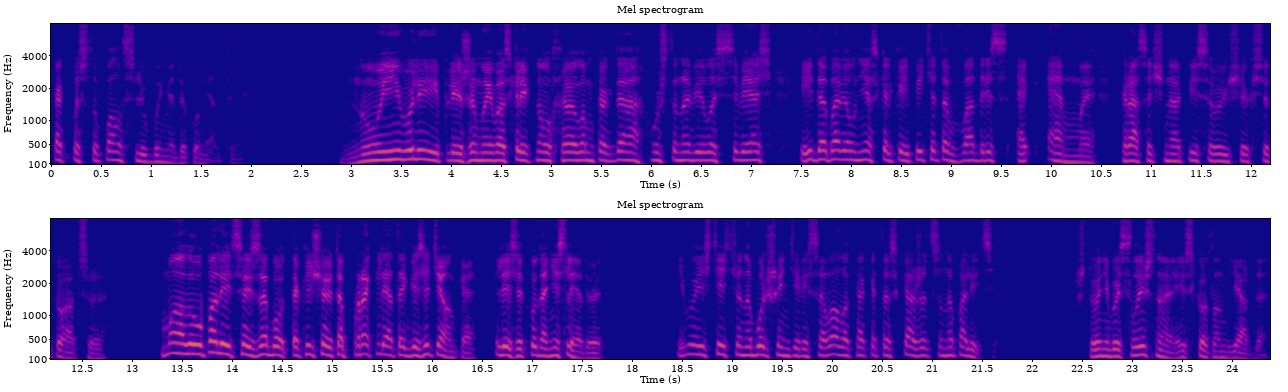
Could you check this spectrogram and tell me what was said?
как поступал с любыми документами. «Ну и влипли же мы!» — воскликнул Хэллом, когда установилась связь, и добавил несколько эпитетов в адрес Эк-Эммы, красочно описывающих ситуацию. «Мало у полиции забот, так еще эта проклятая газетенка лезет куда не следует». Его, естественно, больше интересовало, как это скажется на полиции. «Что-нибудь слышно из Скотланд-Ярда?»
